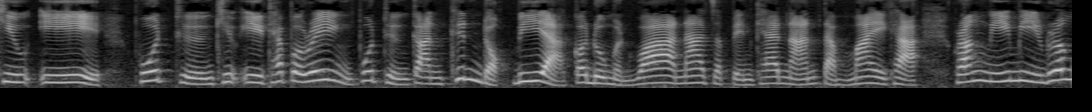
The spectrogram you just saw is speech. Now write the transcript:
QE พูดถึง QE tapering พูดถึงการขึ้นดอกเบี้ย ก็ดูเหมือนว่าน่าจะเป็นแค่นั้นแต่ไม่ค่ะ ครั้งนี้มีเรื่อง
